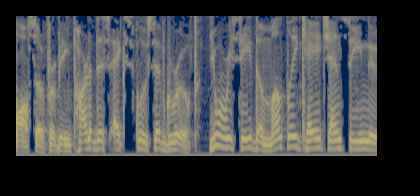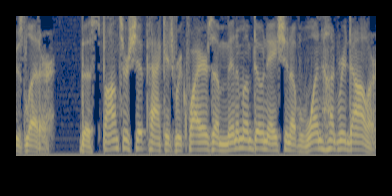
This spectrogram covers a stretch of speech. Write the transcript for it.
Also, for being part of this exclusive group, you will receive the monthly KHNC newsletter. The sponsorship package requires a minimum donation of $100,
